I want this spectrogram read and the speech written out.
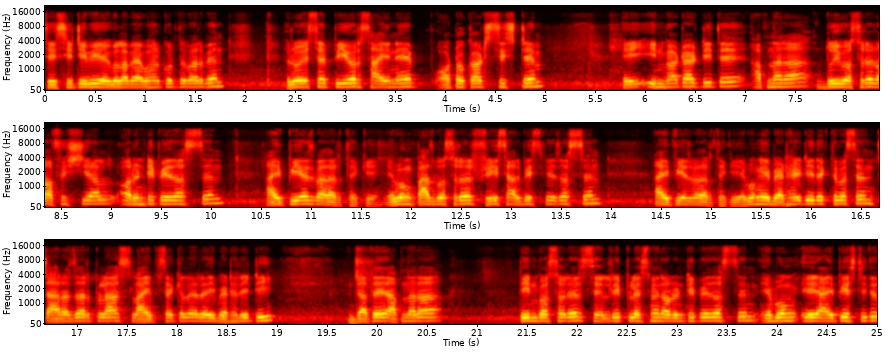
সিসিটিভি এগুলো ব্যবহার করতে পারবেন। রয়েছে pure sine wave auto cut system এই ইনভার্টারটিতে আপনারা দুই বছরের অফিসিয়াল ওয়ারেন্টি পেয়ে যাচ্ছেন আইপিএস বাজার থেকে, এবং পাঁচ বছরের ফ্রি সার্ভিস পেয়ে যাচ্ছেন। আইপিএস বাজার থেকে। এবং এই ব্যাটারিটি দেখতে পাচ্ছেন, চার হাজার প্লাস লাইফ সাইকেলের এই ব্যাটারিটি, যাতে আপনারা তিন বছরের সেল রিপ্লেসমেন্ট ওয়ারেন্টি পেয়ে যাচ্ছেন এবং এই আইপিএসটিতে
